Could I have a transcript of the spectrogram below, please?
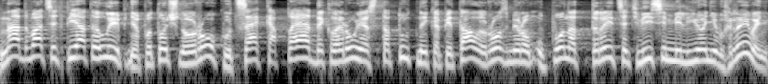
На 25 липня поточного року це КП декларує статутний капітал розміром у понад 38 мільйонів гривень,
